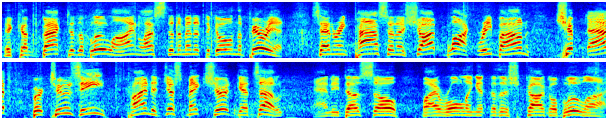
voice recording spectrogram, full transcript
It comes back to the blue line, less than a minute to go in the period. Centering pass and a shot, block, rebound, chipped at Bertuzzi, trying to just make sure it gets out, and he does so by rolling it to the Chicago blue line.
